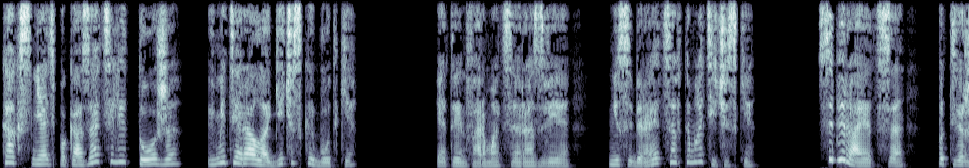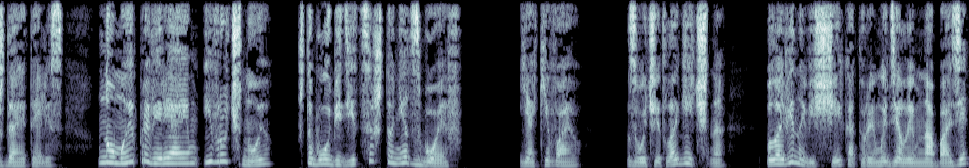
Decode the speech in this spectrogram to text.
Как снять показатели тоже в метеорологической будке. Эта информация разве не собирается автоматически? Собирается, подтверждает Элис, но мы проверяем и вручную, чтобы убедиться, что нет сбоев. Я киваю. Звучит логично. Половина вещей, которые мы делаем на базе,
